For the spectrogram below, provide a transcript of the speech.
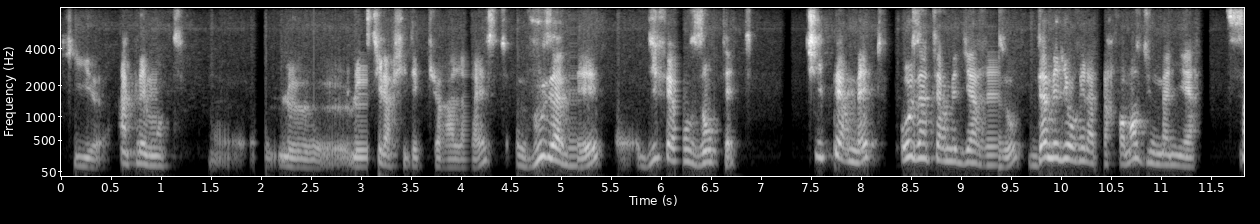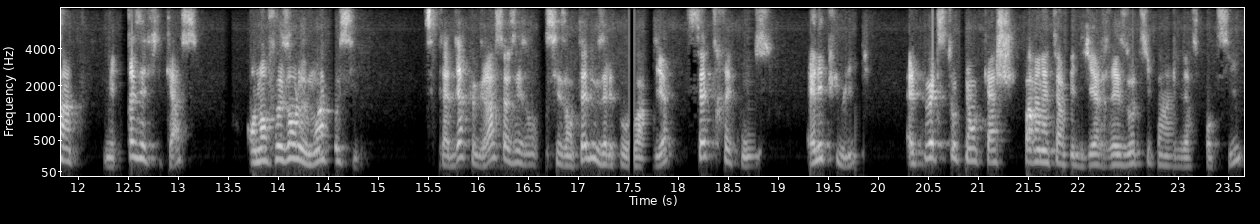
qui euh, implémente euh, le, style architectural REST, vous avez euh, différents entêtes qui permettent aux intermédiaires réseau d'améliorer la performance d'une manière simple mais très efficace en en faisant le moins possible. C'est-à-dire que grâce à ces, entêtes, vous allez pouvoir dire cette réponse, elle est publique, elle peut être stockée en cache par un intermédiaire réseau type un reverse proxy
